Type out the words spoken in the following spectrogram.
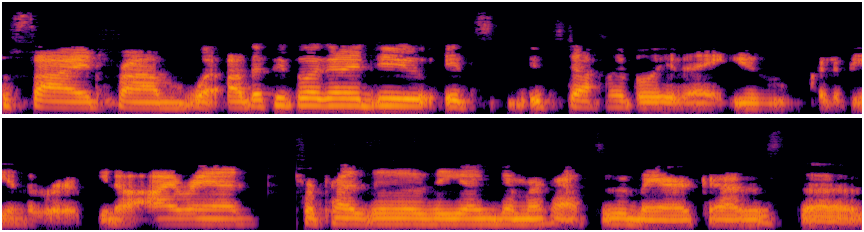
aside from what other people are going to do it's it's definitely believing that you're going to be in the room you know i ran for president of the young democrats of america it was the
